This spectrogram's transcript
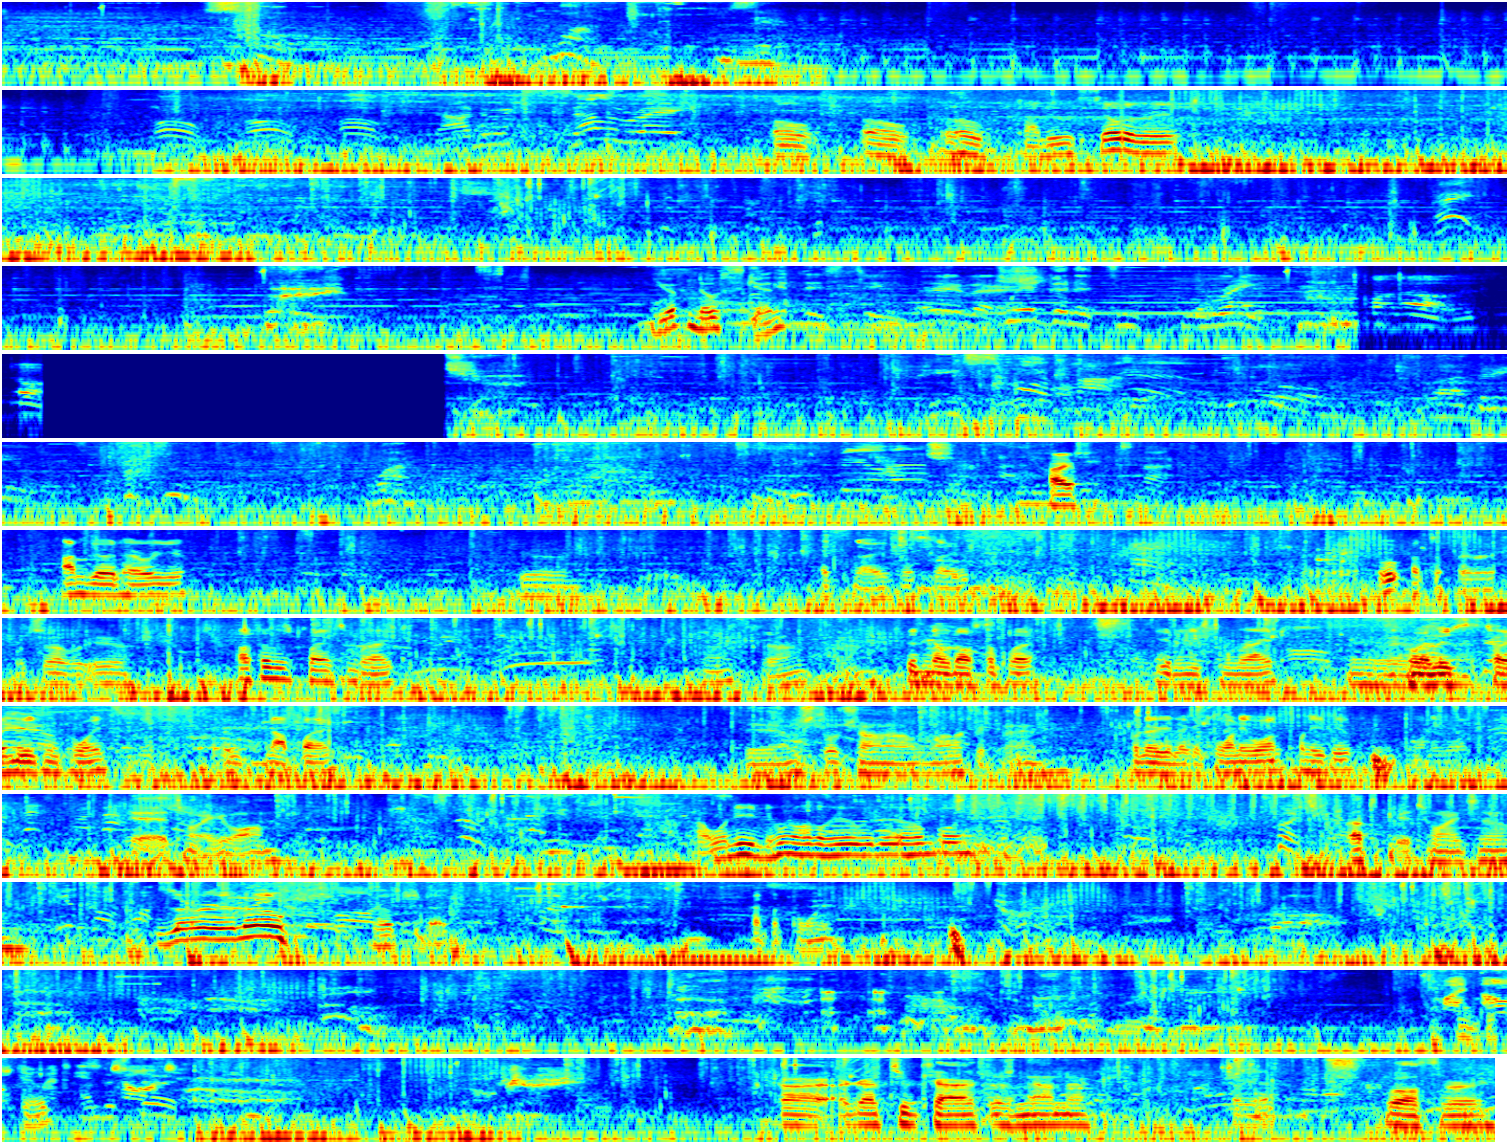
To accelerate. Hey, You have no skin? this team. We're gonna do great. I'm good, how are you? Good. That's nice, that's nice. Oh, that's a ferret. What's up with you? Was just playing some rank. Okay. okay. Didn't know what else to play. You're gonna need some rank. Yeah. Or at least start losing points. Or not playing. Yeah, I'm still trying to unlock it, man. What are you, like a 21, 22? 21? Yeah, 21. Oh, what are you doing all the way over there, homeboy? About to be a 22. Zarya, no! Nope, she died. At the point. My ultimate is charging. Alright, I got two characters now, Nick. Okay. Well, three.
